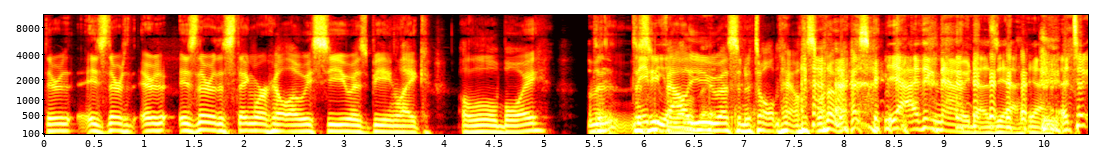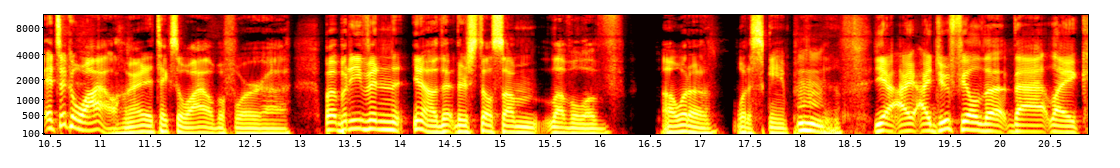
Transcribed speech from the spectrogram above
There is there is there this thing where he'll always see you as being like a little boy? Does, does he value you as an adult now? Is what I'm asking. yeah, I think now he does. Yeah, yeah. It took it took a while, right? It takes a while before, uh, but but even you know, there, there's still some level of oh, what a what a scamp. Mhm. you know? Yeah, I, I do feel that that like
